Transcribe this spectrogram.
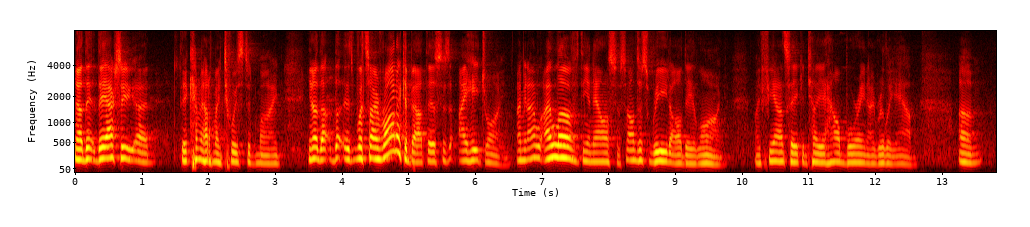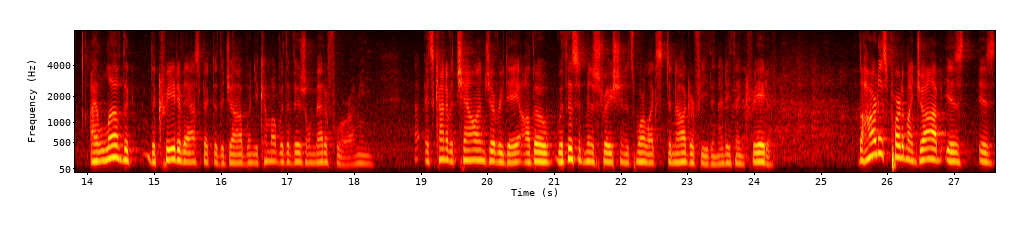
Now, they, they actually, uh, they come out of my twisted mind. You know, the, the, what's ironic about this is I hate drawing. I mean, I, I love the analysis. I'll just read all day long. My fiance can tell you how boring I really am. Um, I love the, the creative aspect of the job when you come up with a visual metaphor. I mean, it's kind of a challenge every day, although with this administration, it's more like stenography than anything creative. The hardest part of my job is, is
